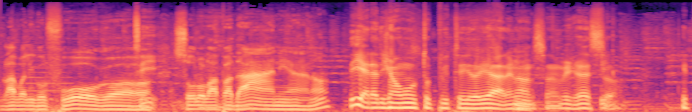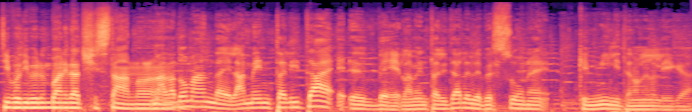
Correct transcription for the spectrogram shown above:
Lavali col fuoco, Sì. solo la Padania, no? Sì, era diciamo molto più territoriale, no? Mm. Insomma, invece adesso che tipo di urbanità ci stanno? no? Ma la domanda è la mentalità, eh, eh, beh, la mentalità delle persone che militano nella Lega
